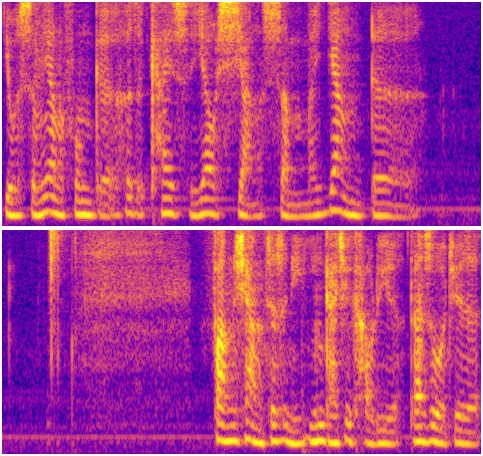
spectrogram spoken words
有什么样的风格，或者开始要想什么样的方向，这是你应该去考虑的。但是我觉得，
